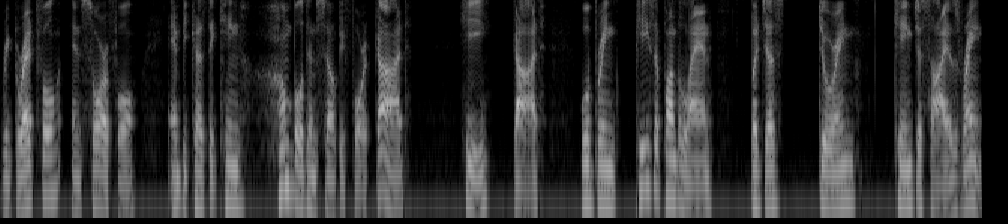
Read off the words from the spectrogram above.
regretful and sorrowful, and because the king humbled himself before God, he, God, will bring peace upon the land, but just during King Josiah's reign.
